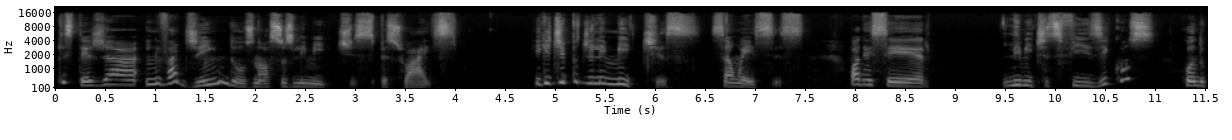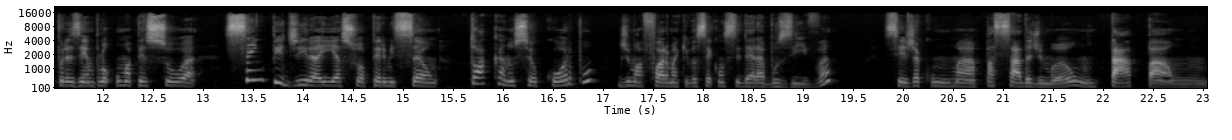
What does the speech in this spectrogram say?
que esteja invadindo os nossos limites pessoais. E que tipo de limites são esses? Podem ser limites físicos, quando, por exemplo, uma pessoa, sem pedir aí a sua permissão, toca no seu corpo de uma forma que você considera abusiva seja com uma passada de mão, um tapa, um,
